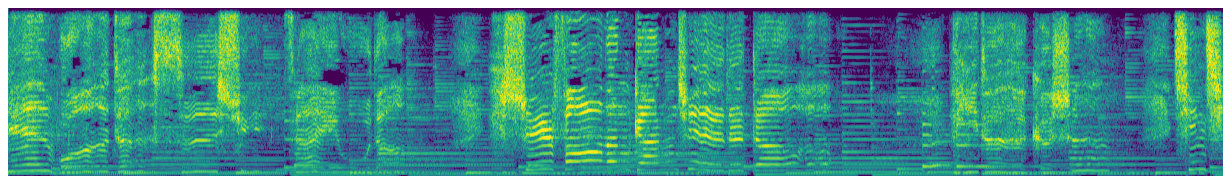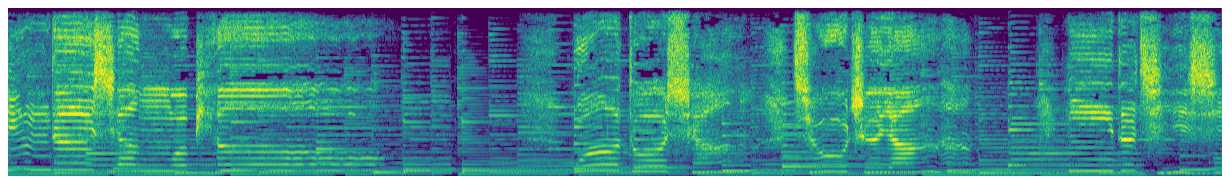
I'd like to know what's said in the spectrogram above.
见我的思绪在舞蹈，你是否能感觉得到？你的歌声轻轻地向我飘，我多想就这样，你的气息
